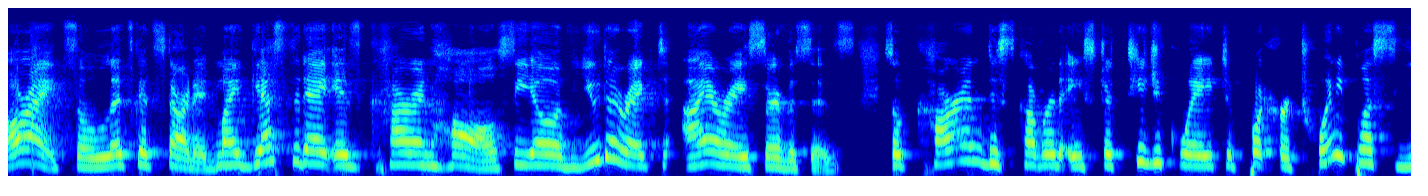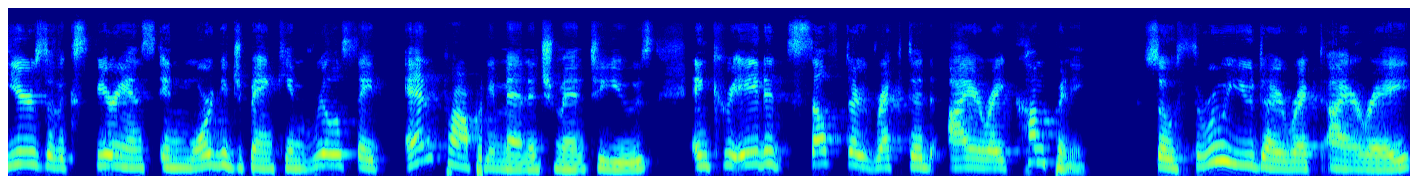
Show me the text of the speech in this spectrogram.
All right, so let's get started. My guest today is Karen Hall, CEO of UDirect IRA Services. So, Karen discovered a strategic way to put her 20 plus years of experience in mortgage banking, real estate, and property management to use and created self-directed IRA company. So through UDirect IRA,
